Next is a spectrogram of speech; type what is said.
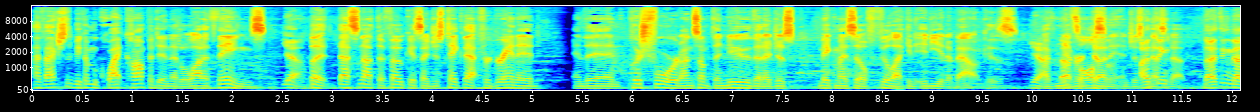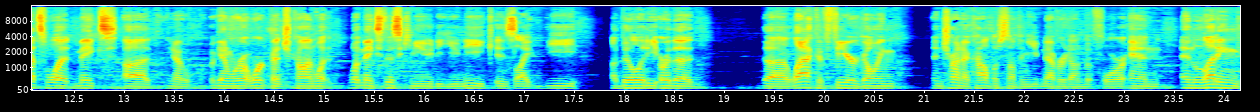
I've actually become quite competent at a lot of things. Yeah. But that's not the focus. I just take that for granted and then push forward on something new that I just make myself feel like an idiot about because yeah, I've never awesome. done it and just I mess think, it up. I think that's what makes uh, you know again we're at Workbench Con. What what makes this community unique is like the ability or the the lack of fear going and trying to accomplish something you've never done before and and letting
